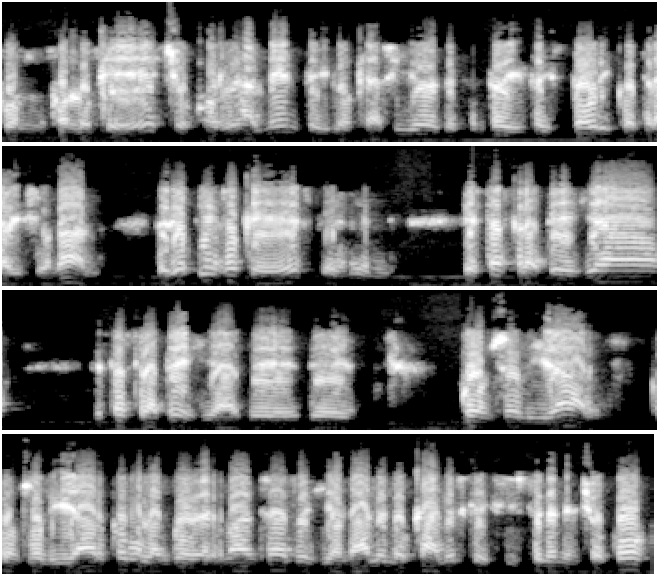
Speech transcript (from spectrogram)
con, con, lo que he hecho realmente y lo que ha sido desde el punto de vista histórico, tradicional. Entonces yo pienso que este, esta estrategia, esta estrategia de consolidar, consolidar como las gobernanzas regionales, locales que existen en el Chocó,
